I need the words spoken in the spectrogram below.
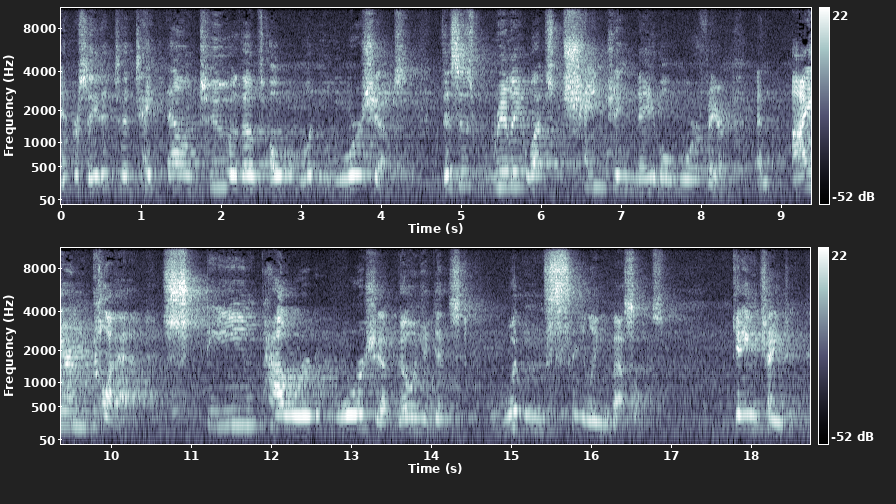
and proceeded to take down two of those old wooden warships. This is really what's changing naval warfare. An ironclad, steam-powered warship going against wooden sailing vessels. Game-changing.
